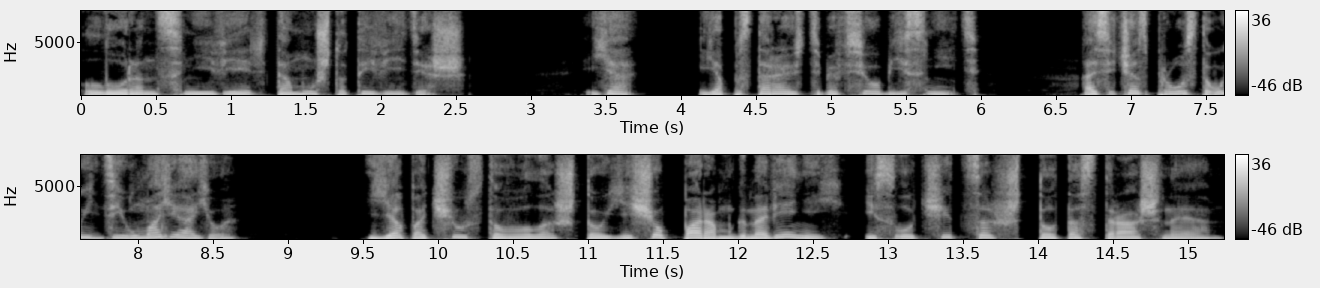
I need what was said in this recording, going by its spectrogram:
«Лоренс, не верь тому, что ты видишь. Я... я постараюсь тебе все объяснить. А сейчас просто уйди, умоляю». Я почувствовала, что еще пара мгновений, и случится что-то страшное.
